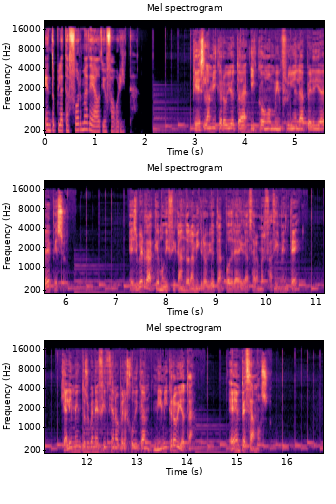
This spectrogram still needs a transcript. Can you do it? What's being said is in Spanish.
en tu plataforma de audio favorita. ¿Qué es la microbiota y cómo me influye en la pérdida de peso? ¿Es verdad que modificando la microbiota podré adelgazar más fácilmente? ¿Qué alimentos benefician o perjudican mi microbiota? Empezamos.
